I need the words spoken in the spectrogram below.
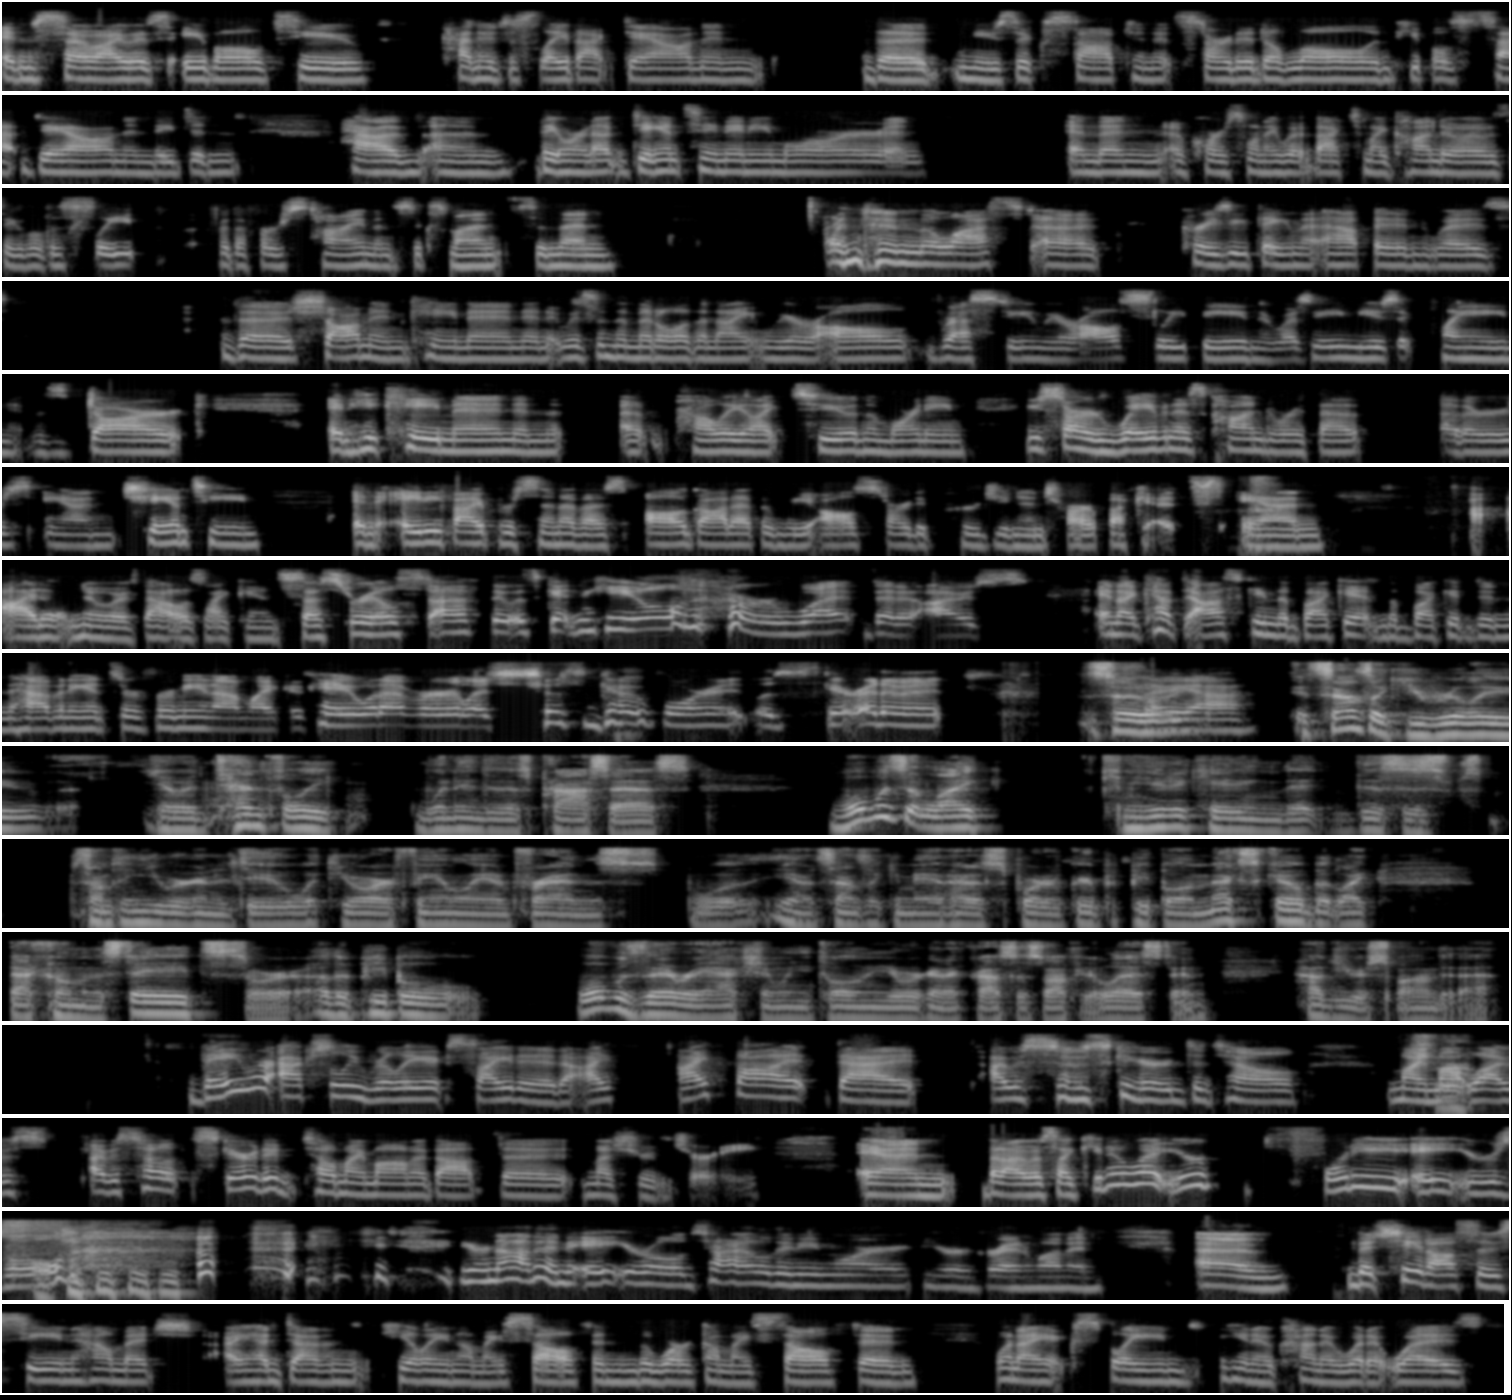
And so I was able to kind of just lay back down and the music stopped and it started a lull and people sat down and they didn't have um, they weren't up dancing anymore. And and then of course when i went back to my condo i was able to sleep for the first time in six months. And then and then the last uh, crazy thing that happened was the shaman came in and it was in the middle of the night and we were all resting we were all sleeping there wasn't any music playing it was dark. And he came in and at probably like two in the morning he started waving his condor at others and chanting and 85% of us all got up and we all started purging into our buckets. And I don't know if that was like ancestral stuff that was getting healed or what, but I was, and I kept asking the bucket, and the bucket didn't have an answer for me. And I'm like, okay, whatever, let's just go for it. Let's get rid of it. So, so yeah, it sounds like you really, you know, intentfully went into this process. What was it like communicating that this is something you were going to do with your family and friends? Well, you know, it sounds like you may have had a supportive group of people in Mexico, but like back home in the states or other people, what was their reaction when you told them you were going to cross this off your list, and how did you respond to that? They were actually really excited. I I thought that I was so scared to tell my sure. mom. Well, I was I was tell, scared to tell my mom about the mushroom journey, and but I was like, you know what, you're 48 years old. You're not an eight year old child anymore. You're a grown woman. Um, but she had also seen how much I had done healing on myself and the work on myself. And when I explained, you know, kind of what it was,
